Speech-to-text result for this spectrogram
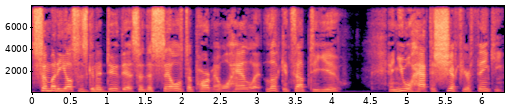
somebody else is going to do this or the sales department will handle it. Look, it's up to you. And you will have to shift your thinking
